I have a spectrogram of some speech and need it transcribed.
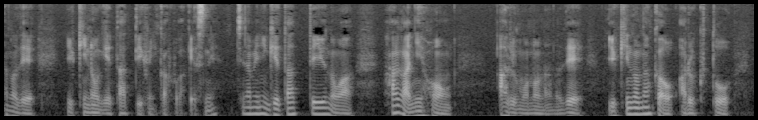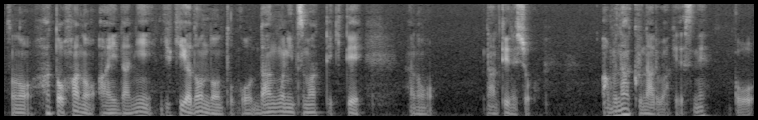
なので雪の下駄っていうふうに書くわけですね。ちなみに下駄っていうのは歯が2本あるものなので雪の中を歩くとその歯と歯の間に雪がどんどんとこう団子に詰まってきてあの何て言うんでしょう危なくなるわけですねこ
